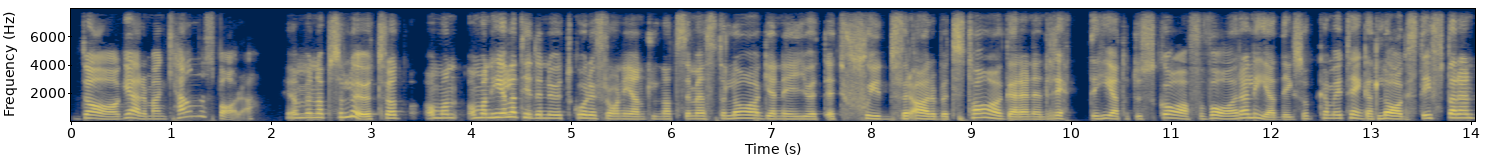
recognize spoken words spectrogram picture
dagar man kan spara? Ja men absolut, för att om man, om man hela tiden utgår ifrån egentligen att semesterlagen är ju ett, ett skydd för arbetstagaren, en rättighet att du ska få vara ledig så kan man ju tänka att lagstiftaren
